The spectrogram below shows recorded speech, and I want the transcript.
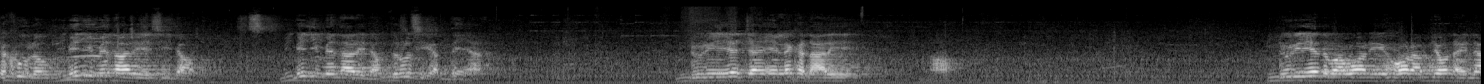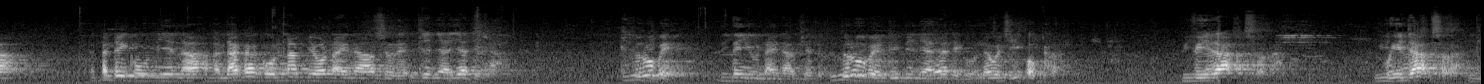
တစ်ခုလုံးမင်းကြီးမင်းသားတွေစီတောင်းမင်းကြီးမင်းသားတွေတောင်းသူတို့စီကသင်ရတာလူတွေရဲ့ကြံရင်လက္ခဏာတွေဟောလူတွေရဲ့သဘာဝတွေဟောတာပြောနိုင်တာ အတိတ်ကိုမြင်တာအနာဂတ်ကိုနှံ့ပြောနိုင်တာဆိုတဲ့ပညာရက်တွေဟာသူတို့ပဲသင်ယူနိုင်တာဖြစ်တယ်သူတို့ပဲဒီပညာရက်တွေကိုလက်ဝကြီးပုတ်တာဗေဒဆိုတာဝေဒဆိုတာပ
